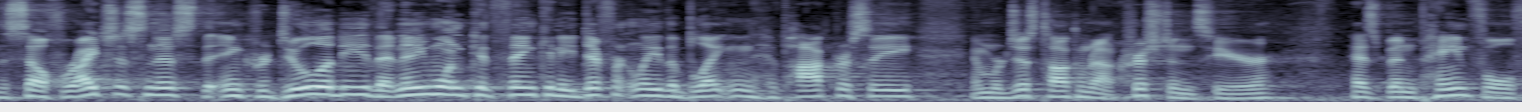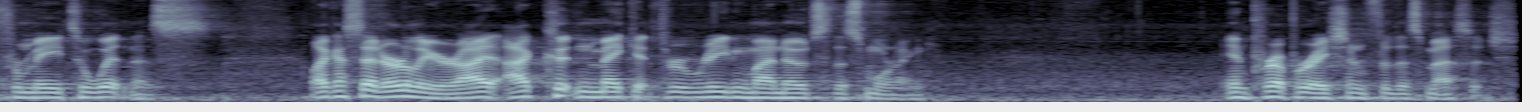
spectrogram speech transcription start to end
The self righteousness, the incredulity that anyone could think any differently, the blatant hypocrisy, and we're just talking about Christians here, has been painful for me to witness. Like I said earlier, I, I couldn't make it through reading my notes this morning in preparation for this message.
